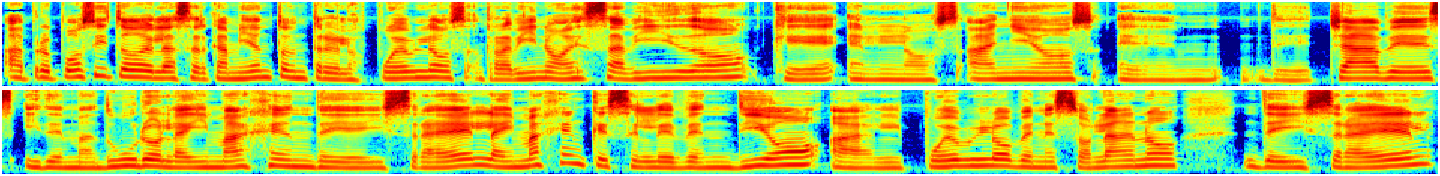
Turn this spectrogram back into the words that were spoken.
A propósito del acercamiento entre los pueblos, Rabino, es sabido que en los años em, de Chávez y de Maduro, la imagen de Israel, la imagen que se le vendió al pueblo venezolano de Israel,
